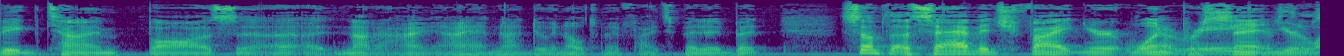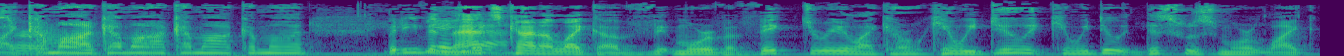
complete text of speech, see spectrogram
big time boss. Uh, uh, not I, I am not doing ultimate fights, but it, but something a savage fight. and You're at one raid You're like, sort. come on, come on, come on, come on. But even Yeah, that's yeah. kind of like a more of a victory. Like, oh, can we do it? Can we do it? This was more like,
